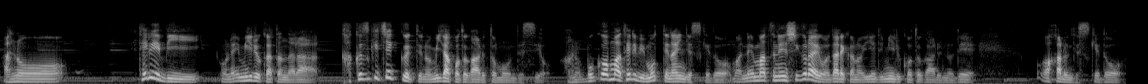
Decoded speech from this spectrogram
あのテレビをね見る方なら格付けチェックっていうのを見たことがあると思うんですよ。あの僕はまあテレビ持ってないんですけど、まあ、年末年始ぐらいは誰かの家で見ることがあるのでわかるんですけど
